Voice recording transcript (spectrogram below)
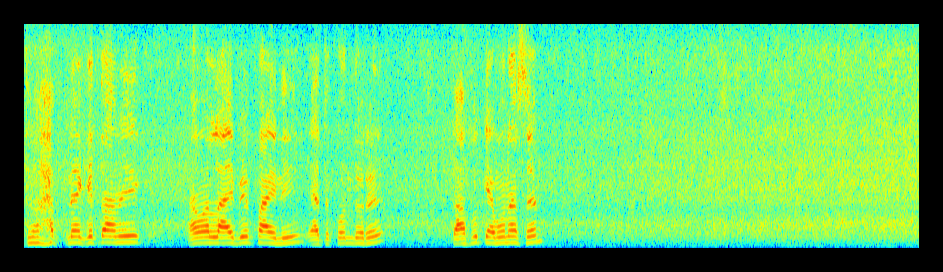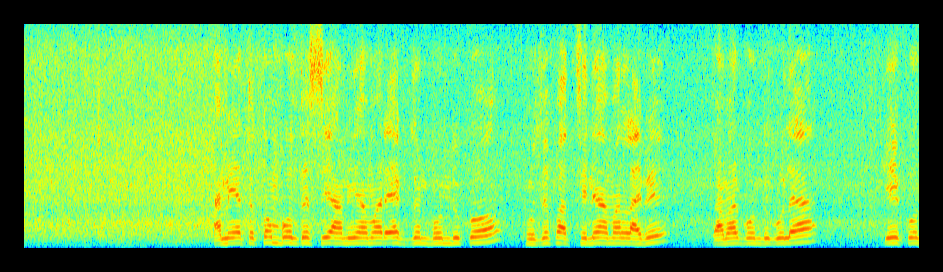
তো আপনাকে তো আমি আমার লাইভে পাইনি এতক্ষণ ধরে। তো আপু, কেমন আছেন? আমি এতক্ষণ বলতেছি, আমি আমার একজন বন্ধুকেও খুঁজে পাচ্ছি না আমার লাইভে তো আমার বন্ধুগুলা কে কোন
